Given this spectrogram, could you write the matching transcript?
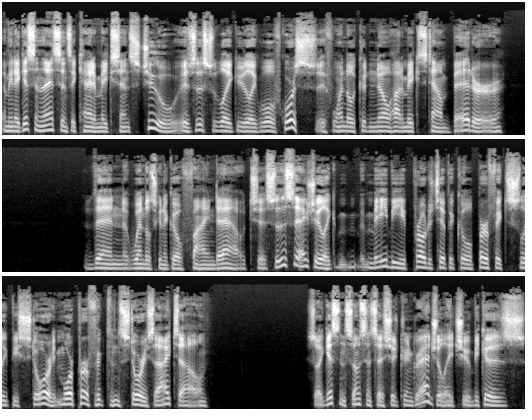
I mean, I guess in that sense, it kind of makes sense too. Is this like, you're like, well, of course, if Wendell could know how to make his town better, then Wendell's going to go find out. So this is actually like maybe prototypical perfect sleepy story, more perfect than the stories I tell. So I guess in some sense, I should congratulate you because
